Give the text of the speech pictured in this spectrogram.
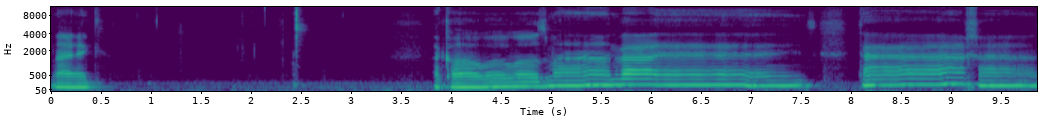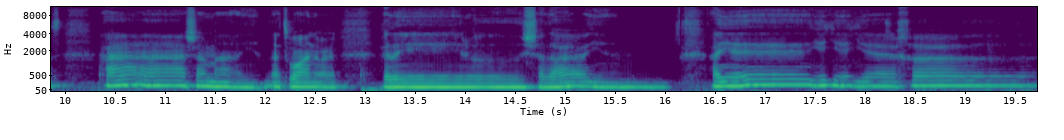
like. Lako man va'ez tachas hashamayim. That's one. Or v'liru shalayim aye ye ye yecha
